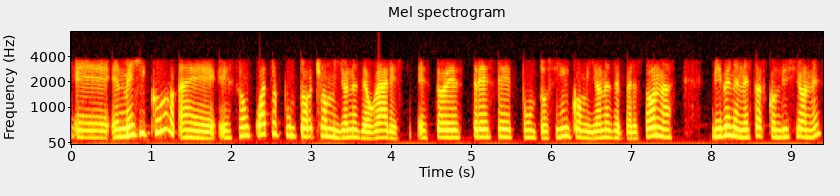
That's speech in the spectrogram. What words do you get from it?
Eh, en México eh, son 4.8 millones de hogares, esto es 13.5 millones de personas viven en estas condiciones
